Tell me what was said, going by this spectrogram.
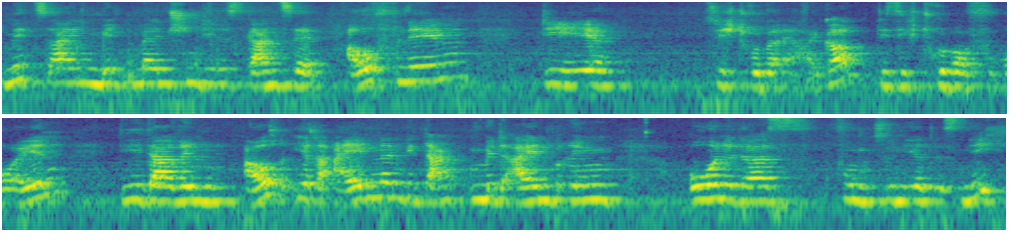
mit seinen Mitmenschen, die das Ganze aufnehmen, die sich darüber ärgern, die sich darüber freuen, die darin auch ihre eigenen Gedanken mit einbringen. Ohne das funktioniert es nicht.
